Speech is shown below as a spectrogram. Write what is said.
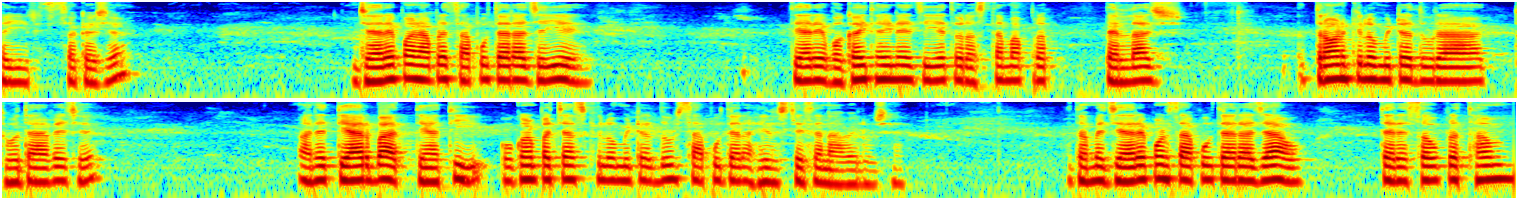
થઈ શકે છે. જ્યારે પણ આપણે સાપુતારા જઈએ ત્યારે વઘઈ થઈને જઈએ તો રસ્તામાં પહેલાં જ ત્રણ કિલોમીટર દૂર આ ધોધ આવે છે. અને ત્યારબાદ ત્યાંથી ઓગણપચાસ કિલોમીટર દૂર સાપુતારા હિલ સ્ટેશન આવેલું છે. તમે જ્યારે પણ સાપુતારા જાઓ, ત્યારે સૌપ્રથમ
